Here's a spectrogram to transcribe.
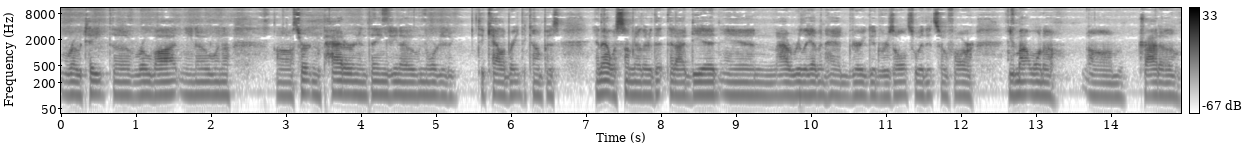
rotate the robot you know when a uh, certain pattern and things, you know, in order to, to calibrate the compass. And that was something other that, that I did, and I really haven't had very good results with it so far. You might want to um, try to,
